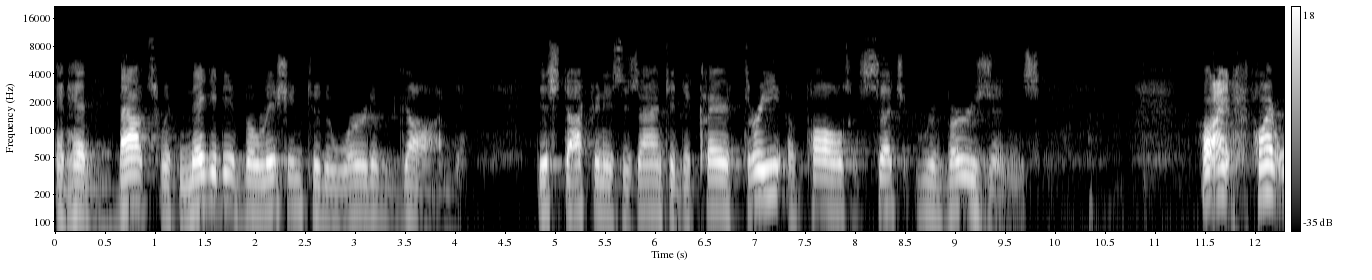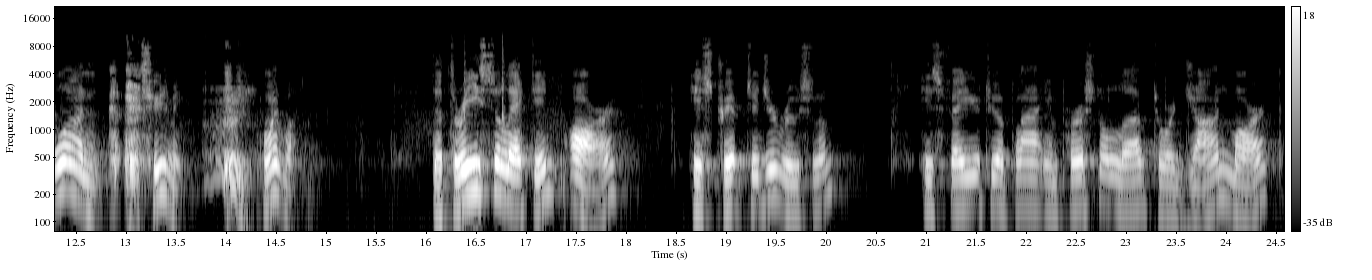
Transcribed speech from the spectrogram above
and had bouts with negative volition to the Word of God. This doctrine is designed to declare three of Paul's such reversions. Alright, point one, excuse me, point one. The three selected are his trip to Jerusalem, his failure to apply impersonal love toward John Mark,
